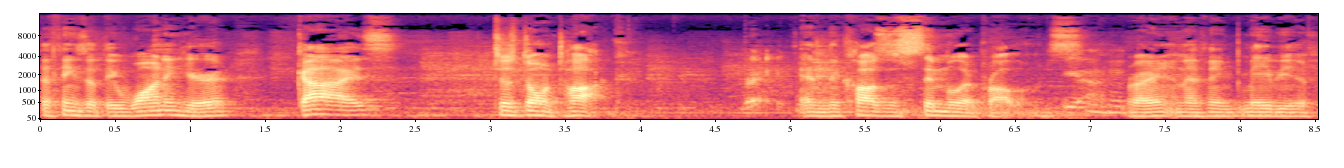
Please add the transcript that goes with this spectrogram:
the things that they want to hear. Guys just don't talk, Right. and it causes similar problems. Yeah. Mm-hmm. Right. And I think maybe if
